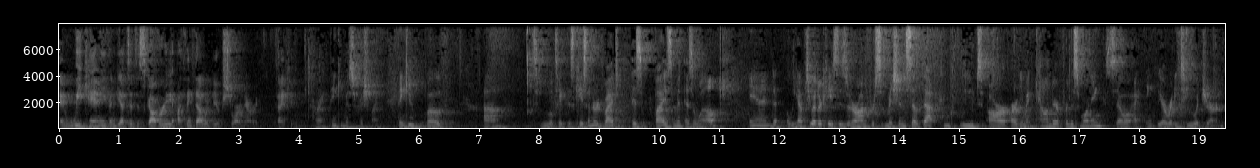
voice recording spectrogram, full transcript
and we can't even get to discovery, I think that would be extraordinary. Thank you. All right. Thank you, Mr. Fishbein. Thank you both. Um, we will take this case under advisement as well. And we have two other cases that are on for submission, so that concludes our argument calendar for this morning. So I think we are ready to adjourn.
